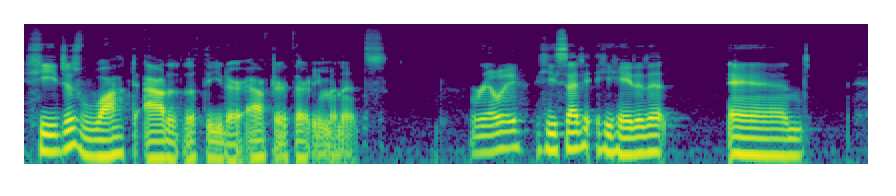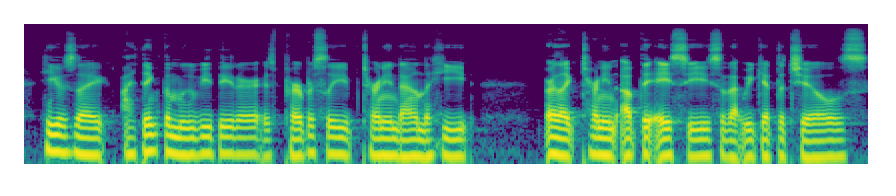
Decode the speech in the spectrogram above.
he just walked out of the theater after thirty minutes. Really? he said he hated it and he was like i think the movie theater is purposely turning down the heat or like turning up the ac so that we get the chills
